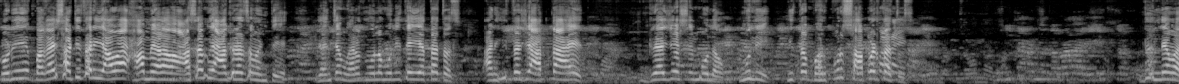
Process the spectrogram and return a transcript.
कोणी बघायसाठी तरी यावा हा मेळावा असं मी आग्रहाचं म्हणते. ज्यांच्या घरात मुलं मुली ते येतातच. आणि इथं जे आत्ता आहेत ग्रॅज्युएशन मुलं मुली इथं भरपूर सापडतातच. धन्यवाद.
